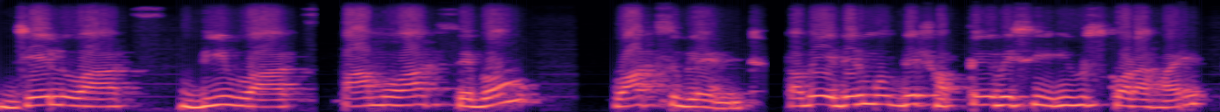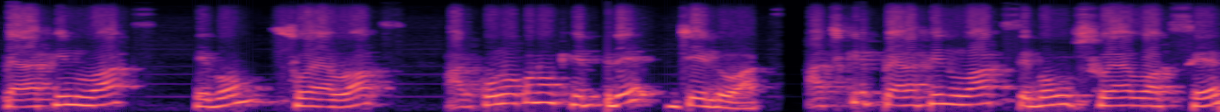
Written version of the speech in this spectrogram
gel wax bee wax palm wax এবং ওয়াক্স ব্লেন্ড তবে এদের মধ্যে সব থেকে বেশি ইউজ করা হয় প্যারাফিন ওয়াক্স এবং সোয়া ওয়াক্স আর কোনো কোনো ক্ষেত্রে জেল ওয়াক্স আজকে প্যারাফিন ওয়াক্স এবং সোয়া ওয়াক্সের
